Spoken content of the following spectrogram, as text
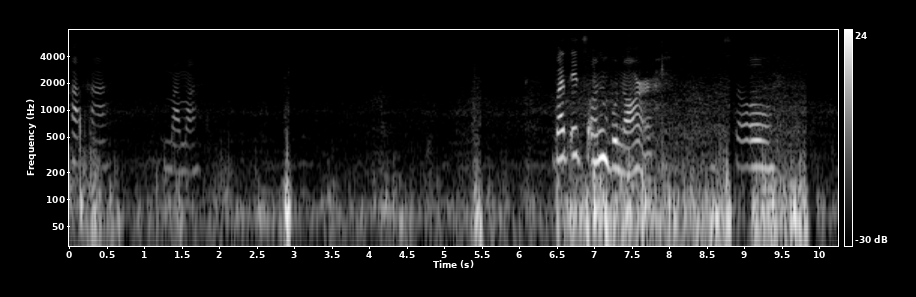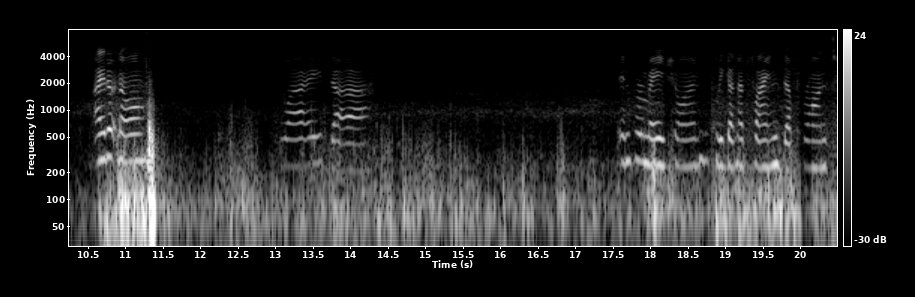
haha mama but it's on Bunar. So I don't know why the information we cannot find the front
